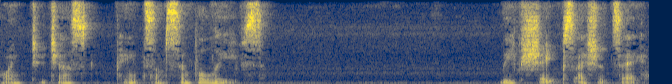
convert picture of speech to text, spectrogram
going to just paint some simple leaves. Leaf shapes, I should say.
